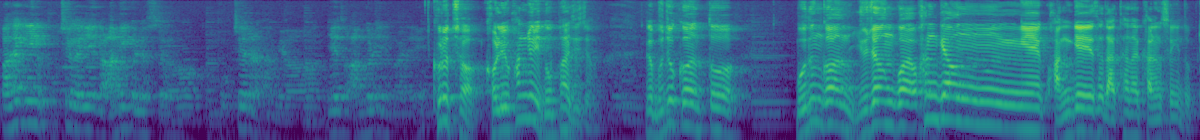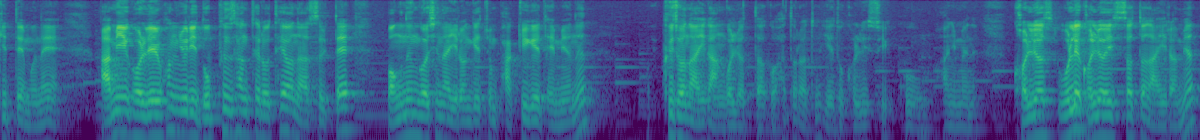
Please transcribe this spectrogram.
만약에 복제가 얘가 암이 걸렸어요. 복제를 하면 얘도 안 걸리는 거 아니에요? 그렇죠. 걸릴 확률이 높아지죠. 그러니까 무조건 또 모든 건 유전과 환경의 관계에서 나타날 가능성이 높기 때문에 암이 걸릴 확률이 높은 상태로 태어났을 때 먹는 것이나 이런 게 좀 바뀌게 되면은 그 전 아이가 안 걸렸다고 하더라도 얘도 걸릴 수 있고 아니면 걸렸 원래 걸려 있었던 아이라면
